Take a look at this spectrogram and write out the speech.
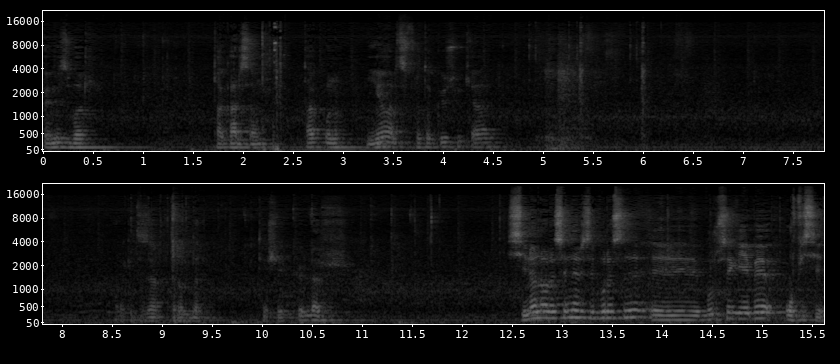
Küpemiz var. Takarsan. Tak bunu. Niye artı sıfır takıyorsun ki abi? Hareket arttırıldı. Teşekkürler. Sinan orası neresi? Burası e, Bursa GB ofisi.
